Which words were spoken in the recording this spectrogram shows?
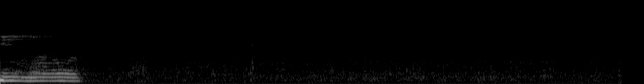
Yeah.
